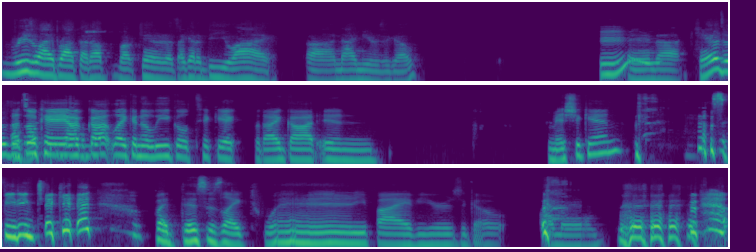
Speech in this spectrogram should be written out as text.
reason why I brought that up about Canada is I got a DUI uh, nine years ago. Mm, And uh, Canada's. That's okay. I've got like an illegal ticket that I got in Michigan, speeding ticket, but this is like 25 years ago. Oh.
